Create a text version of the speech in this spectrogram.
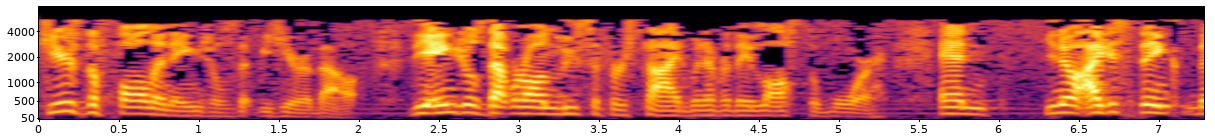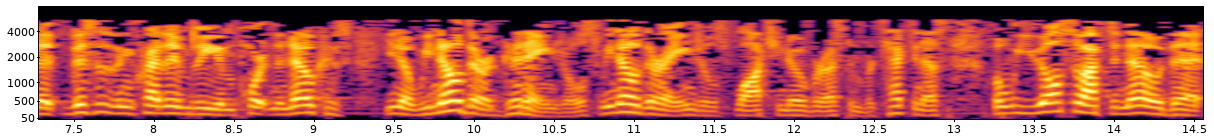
Here's the fallen angels that we hear about. The angels that were on Lucifer's side whenever they lost the war. And you know, I just think that this is incredibly important to know because, you know, we know there are good angels. We know there are angels watching over us and protecting us. But we also have to know that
